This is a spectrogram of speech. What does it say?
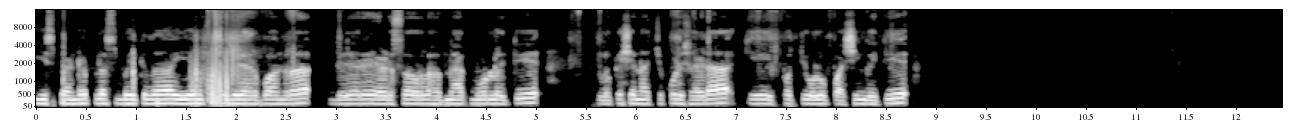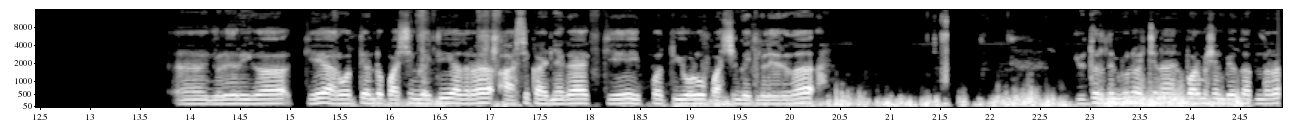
ಈ ಸ್ಪೆಂಡರ್ ಪ್ಲಸ್ ಬೈಕ್ದ ಏನು ಪ್ರೈಸ್ ಹೇಳ್ಯಾರಪ್ಪ ಅಂದ್ರೆ, ಗೆಳೆಯರೇ ಎರಡು ಸಾವಿರದ ಹದಿನಾಲ್ಕು ಮಾಡಲ್ ಐತಿ. ಲೊಕೇಶನ್ ಚಿಕ್ಕೋಡಿ ಸೈಡ ಕೆ ಇಪ್ಪತ್ತೇಳು ಪಾಸಿಂಗ್ ಐತಿ. ಗೆಳೆಯರೀಗ ಕೆ ಅರವತ್ತೆಂಟು ಪಾಸಿಂಗ್ ಐತಿ. ಅದರ ಆರ್ ಸಿ ಕಾರ್ಡ್ನ್ಯಾಗ ಕೆ ಇಪ್ಪತ್ತೇಳು ಪಾಸಿಂಗ್ ಐತಿ ಗೆಳೆಯರದ ಇದ್ರ ನಿಮಗೂ ಹೆಚ್ಚಿನ ಇನ್ಫಾರ್ಮೇಷನ್ ಬೇಕಾತಂದ್ರೆ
